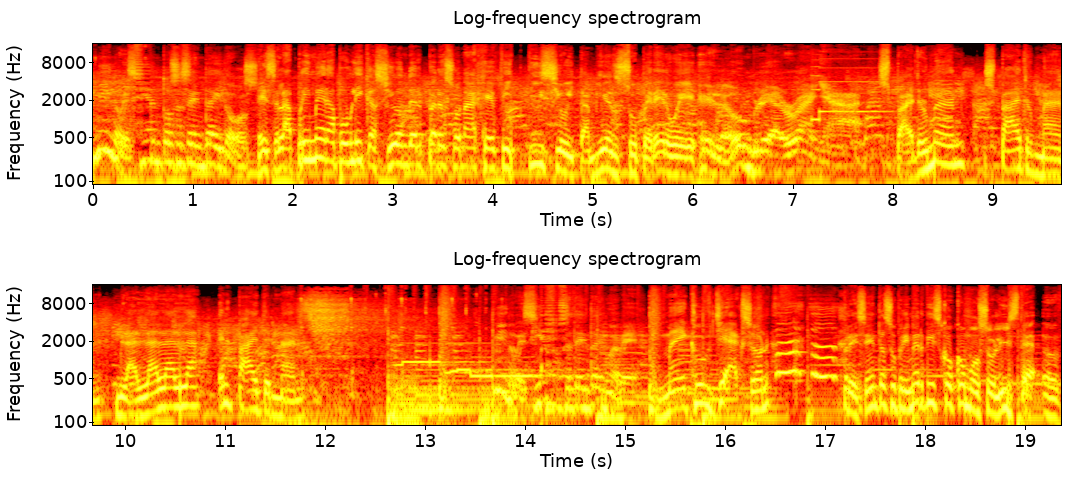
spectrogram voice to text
1962 es la primera publicación del personaje ficticio y también superhéroe El Hombre Araña. Spider-Man, Spider-Man, la la la la, el Spider-Man. 1979, Michael Jackson presenta su primer disco como solista of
